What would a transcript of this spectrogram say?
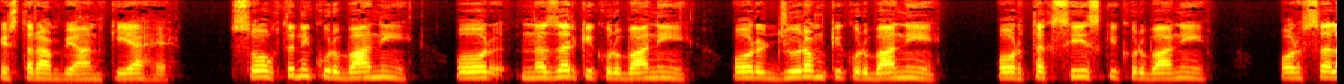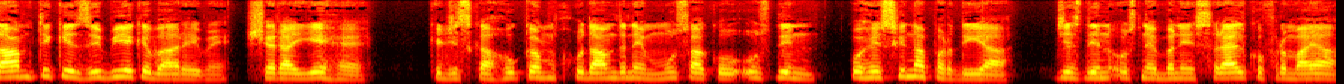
اس طرح بیان کیا ہے۔ سوختنی قربانی اور نظر کی قربانی اور جرم کی قربانی اور تخصیص کی قربانی اور سلامتی کے ذبیے کے بارے میں شرح یہ ہے کہ جس کا حکم خدا آمد نے موسا کو اس دن وہ سینا پر دیا، جس دن اس نے بنے اسرائیل کو فرمایا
